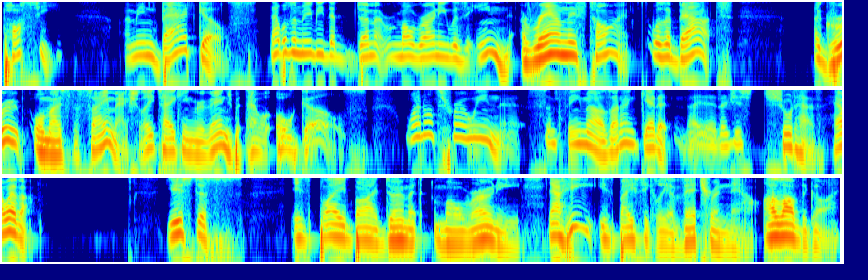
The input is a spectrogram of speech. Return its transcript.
posse. I mean, Bad Girls. That was a movie that Dermot Mulroney was in around this time. It was about a group, almost the same actually, taking revenge, but they were all girls why not throw in some females? I don't get it. They, they just should have. However, Eustace is played by Dermot Mulroney. Now, he is basically a veteran now. I love the guy.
